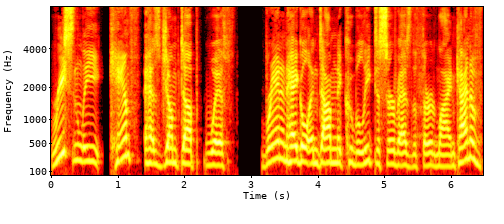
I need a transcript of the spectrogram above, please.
recently Kampf has jumped up with Brandon Hagel and Dominik Kubalik to serve as the third line. Kind of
